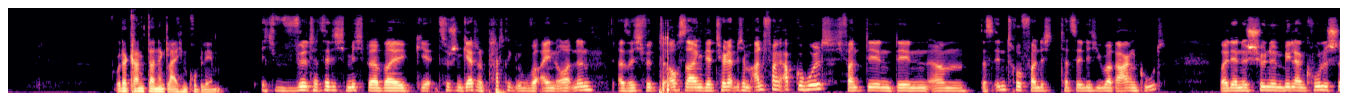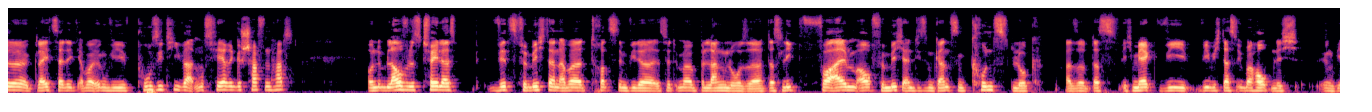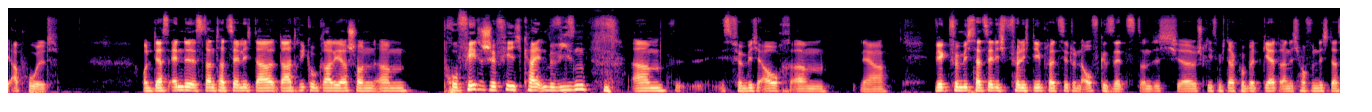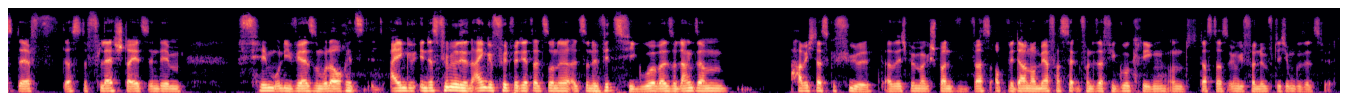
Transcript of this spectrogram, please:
Oder krankt dann den gleichen Problem? Ich würde tatsächlich mich bei, bei zwischen Gerd und Patrick irgendwo einordnen. Also ich würde auch sagen, der Trailer hat mich am Anfang abgeholt. Ich fand den, den, ähm, das Intro fand ich tatsächlich überragend gut, weil der eine schöne melancholische, gleichzeitig aber irgendwie positive Atmosphäre geschaffen hat. Und im Laufe des Trailers wird's für mich dann aber trotzdem wieder, es wird immer belangloser. Das liegt vor allem auch für mich an diesem ganzen Kunstlook. Also, dass ich merke, wie, wie mich das überhaupt nicht irgendwie abholt. Und das Ende ist dann tatsächlich, da, da hat Rico gerade ja schon ähm, prophetische Fähigkeiten bewiesen. ähm, ist für mich auch, ähm, ja, wirkt für mich tatsächlich völlig deplatziert und aufgesetzt. Und ich äh, schließe mich da komplett Gerd an. Ich hoffe nicht, dass der, dass der Flash da jetzt in dem Filmuniversum oder auch jetzt in das Filmuniversum eingeführt wird jetzt als so eine als so eine Witzfigur, weil so langsam habe ich das Gefühl. Also ich bin mal gespannt, was, ob wir da noch mehr Facetten von dieser Figur kriegen und dass das irgendwie vernünftig umgesetzt wird.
